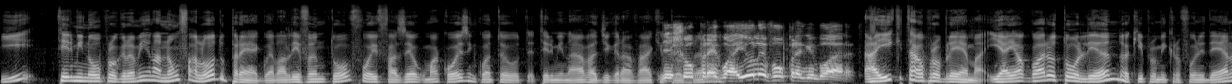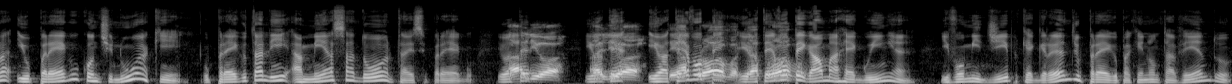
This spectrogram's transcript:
E terminou o programa e ela não falou do prego. Ela levantou, foi fazer alguma coisa enquanto eu terminava de gravar aqui Deixou o, o prego aí ou levou o prego embora? Aí que tá o problema. E aí agora eu tô olhando aqui pro microfone dela e o prego continua aqui. O prego tá ali, ameaçador tá esse prego. Eu até, ali, ó. Eu ali, até, ó. Eu até, vou, prova, eu até vou pegar uma reguinha e vou medir, porque é grande o prego, para quem não tá vendo,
